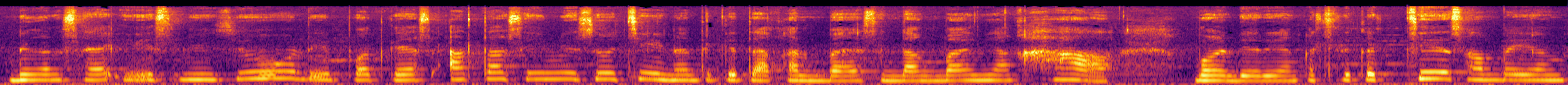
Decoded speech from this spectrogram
dengan saya Iis Mizu di podcast Atas Ini Suci nanti kita akan bahas tentang banyak hal. Mulai dari yang kecil-kecil sampai yang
